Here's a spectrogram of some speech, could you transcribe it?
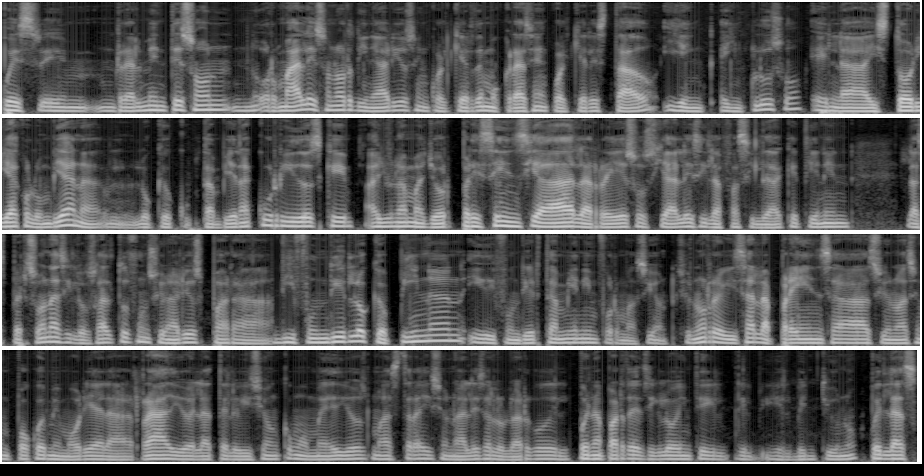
pues em, realmente son normales, son ordinarios en cualquier democracia, en cualquier Estado y e incluso en la historia colombiana. Lo que también ha ocurrido es que hay una mayor presencia a las redes sociales y la facilidad que tienen las personas y los altos funcionarios para difundir lo que opinan y difundir también información. Si uno revisa la prensa, si uno hace un poco de memoria de la radio, de la televisión como medios más tradicionales a lo largo de buena parte del siglo XX y el, XXI, pues las,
